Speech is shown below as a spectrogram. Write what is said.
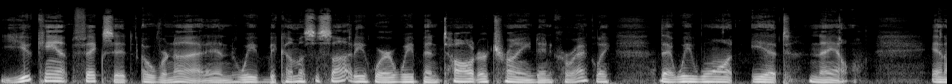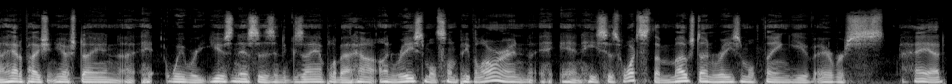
You can't fix it overnight, and we've become a society where we've been taught or trained incorrectly that we want it now. And I had a patient yesterday, and I, we were using this as an example about how unreasonable some people are. And and he says, "What's the most unreasonable thing you've ever had?"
